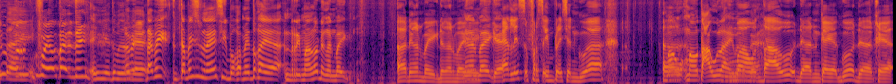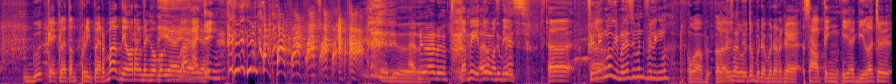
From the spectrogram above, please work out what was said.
tai. fail anjing Eh, iya itu bener tapi, kayak tapi tapi sebenarnya si bokapnya itu kayak nerima lo dengan baik Ah, dengan baik, dengan baik. Dengan baik, ya. At least first impression gua eh, mau mau tahu lah mau ibaratnya. tahu dan kayak gue udah kayak gue kayak kelihatan prepare banget nih orang udah ngomongin Iya, bang iya, iya. Aduh. aduh aduh Tapi itu Aduh, maksudnya eh, feeling lo gimana sih man feeling lo Wah, eh, saat itu, itu itu? benar-benar kayak salting. Iya gila coy.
